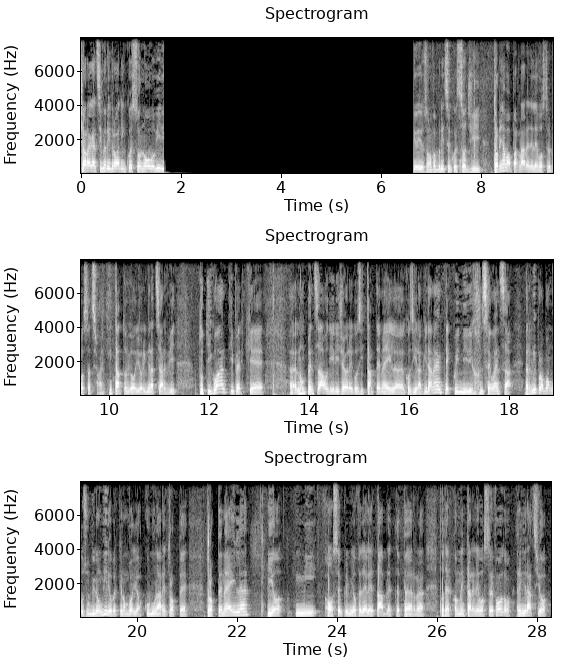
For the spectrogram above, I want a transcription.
Ciao ragazzi, ben ritrovati in questo nuovo video. Io sono Fabrizio e quest'oggi torniamo a parlare delle vostre postazioni. Intanto vi voglio ringraziarvi tutti quanti perché eh, non pensavo di ricevere così tante mail così rapidamente e quindi di conseguenza ripropongo subito un video perché non voglio accumulare troppe, troppe mail. Io mi, ho sempre il mio fedele tablet per poter commentare le vostre foto, ringrazio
